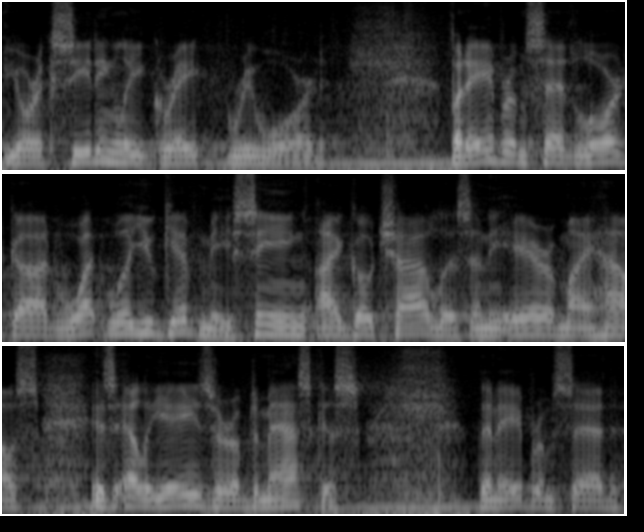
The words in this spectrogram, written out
your exceedingly great reward." But Abram said, Lord God, what will you give me, seeing I go childless, and the heir of my house is Eliezer of Damascus? Then Abram said,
